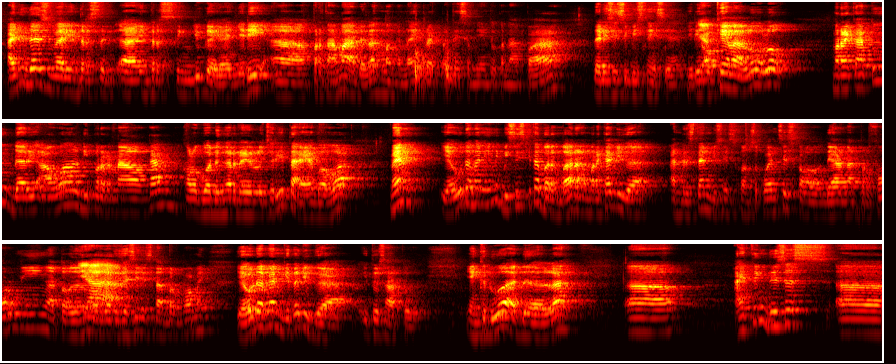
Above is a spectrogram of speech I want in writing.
I think that's very interesting, uh, interesting juga ya. Jadi uh, pertama adalah mengenai pragmatismnya itu kenapa dari sisi bisnis ya. Jadi Ya. oke lah, lu lu mereka tuh dari awal diperkenalkan. Kalau gue dengar dari lu cerita ya bahwa men ya udah men ini bisnis kita bareng-bareng. Mereka juga understand business consequences kalau they are not performing atau Ya. organisasi is not performing. Ya udah men kita juga itu satu. Yang kedua adalah uh, I think this is uh,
